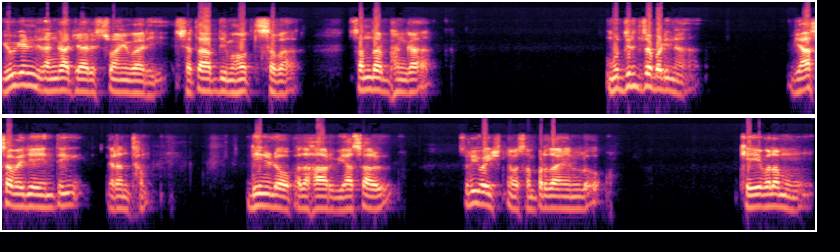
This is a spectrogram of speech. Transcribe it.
యుఎన్ రంగాచార్య స్వామి వారి శతాబ్ది మహోత్సవ సందర్భంగా ముద్రించబడిన వ్యాస వైజయంతి గ్రంథం. దీనిలో పదహారు వ్యాసాలు శ్రీ వైష్ణవ సంప్రదాయంలో కేవలము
